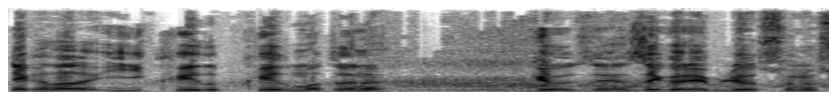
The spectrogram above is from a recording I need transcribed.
ne kadar iyi kıyılıp kıyılmadığını gözlerinizle görebiliyorsunuz.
